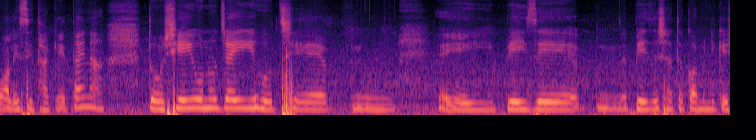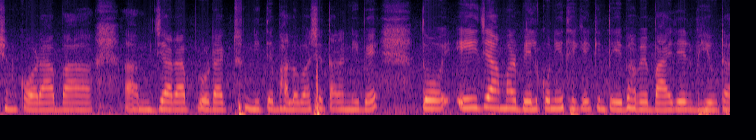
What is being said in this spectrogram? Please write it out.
পলিসি থাকে, তাই না? তো সেই অনুযায়ী হচ্ছে এই পেজে পেজের সাথে কমিউনিকেশন করা বা যারা প্রোডাক্ট নিতে ভালোবাসে তারা নিবে। তো এই যে আমার বেলকনি থেকে কিন্তু এইভাবে বাইরের ভিউটা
